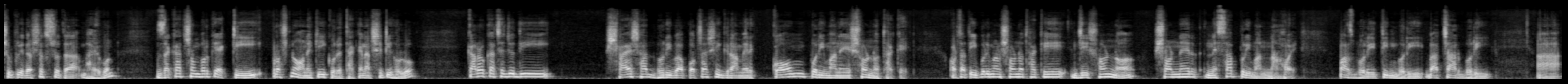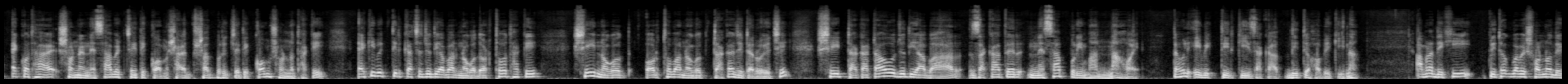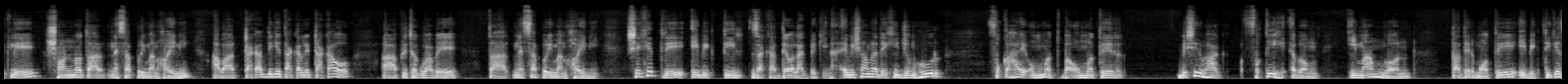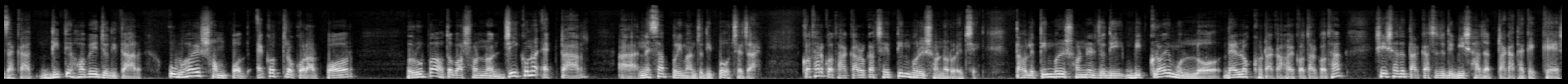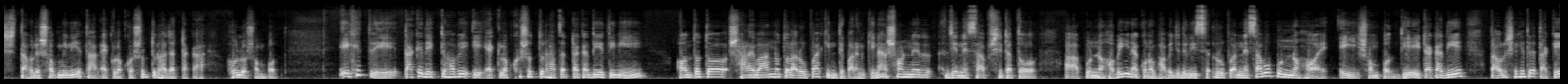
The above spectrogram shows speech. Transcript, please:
সুপ্রিয় দর্শক, শ্রোতা ভাই বোন জাকাত সম্পর্কে একটি প্রশ্ন অনেকেই করে থাকেন, আর সেটি হলো কারোর কাছে যদি সাড়ে সাত ভরি বা পঁচাশি গ্রামের কম পরিমাণে স্বর্ণ থাকে, অর্থাৎ এই পরিমাণ স্বর্ণ থাকে যে স্বর্ণ স্বর্ণের নেশাব পরিমাণ না হয়, পাঁচ ভরি, তিন ভরি বা চার ভরি এক কথায় স্বর্ণের নেশাবের চাইতে কম, সাড়ে সাত ভরির চাইতে কম স্বর্ণ থাকে। একই ব্যক্তির কাছে যদি আবার নগদ অর্থও থাকে, সেই নগদ অর্থ বা নগদ টাকা যেটা রয়েছে, সেই টাকাটাও যদি আবার জাকাতের নেশাব পরিমাণ না হয়, তাহলে এই ব্যক্তির কি জাকাত দিতে হবে কি না? আমরা দেখি, পৃথকভাবে স্বর্ণ দেখলে স্বর্ণ তার নেশাব পরিমাণ হয়নি, আবার টাকার দিকে তাকালে টাকাও পৃথকভাবে তার নেশাব পরিমাণ হয়নি। সেক্ষেত্রে এই ব্যক্তির জাকাত দেওয়া লাগবে কিনা? এ বিষয়ে আমরা দেখি জমহুর ফোকাহায় উম্মত বা উম্মতের বেশিরভাগ ফকিহ এবং ইমামগণ তাদের মতে এই ব্যক্তিকে জাকাত দিতে হবে যদি তার উভয় সম্পদ একত্র করার পর রূপা অথবা স্বর্ণ যে কোনো একটার নেশাব পরিমাণ যদি পৌঁছে যায়। কথার কথা, কারোর কাছে তিন ভরি স্বর্ণ রয়েছে। তাহলে তিন ভরি স্বর্ণের যদি বিক্রয় মূল্য দেড় লক্ষ টাকা হয় কথার কথা, সেই সাথে তার কাছে যদি বিশ হাজার টাকা থাকে ক্যাশ, তাহলে সব মিলিয়ে তার এক লক্ষ সত্তর হাজার টাকা হলো সম্পদ। এক্ষেত্রে তাকে দেখতে হবে এই এক লক্ষ সত্তর হাজার টাকা দিয়ে তিনি অন্তত সাড়ে বাহান্ন তোলা রূপা কিনতে পারেন কিনা? স্বর্ণের যে নেশাব, সেটা তো পূর্ণ হবেই না কোনোভাবে। যদি রূপার নেশাবও পূর্ণ হয় এই সম্পদ দিয়ে, এই টাকা দিয়ে, তাহলে সেক্ষেত্রে তাকে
